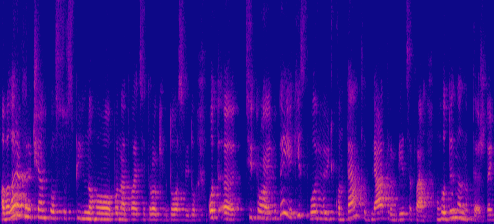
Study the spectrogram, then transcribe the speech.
А Валера Кириченко з Суспільного понад 20 років досвіду. От е, ці троє людей, які створюють контент для Трембіц ФМ година на тиждень,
